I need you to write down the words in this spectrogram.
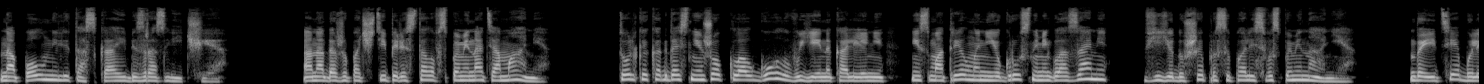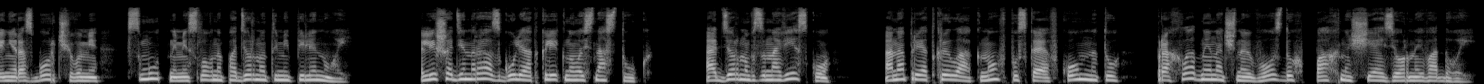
наполнили тоска и безразличие. Она даже почти перестала вспоминать о маме. Только когда Снежок клал голову ей на колени и смотрел на нее грустными глазами, в ее душе просыпались воспоминания. Да и те были неразборчивыми, смутными, словно подернутыми пеленой. Лишь один раз Гуля откликнулась на стук. Отдернув занавеску, она приоткрыла окно, впуская в комнату прохладный ночной воздух, пахнущий озерной водой.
